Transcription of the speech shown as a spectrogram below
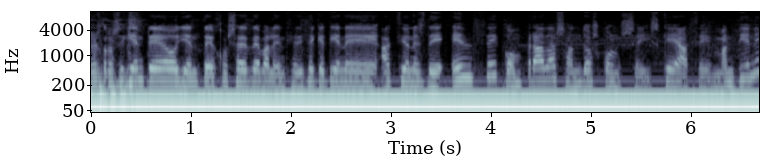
Nuestro siguiente oyente, José de Valencia, dice que tiene acciones de ENCE compradas a 2,6. ¿Qué hace? ¿Mantiene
